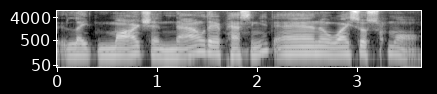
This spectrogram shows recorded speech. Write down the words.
late March, and now they're passing it. And uh, why so small?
